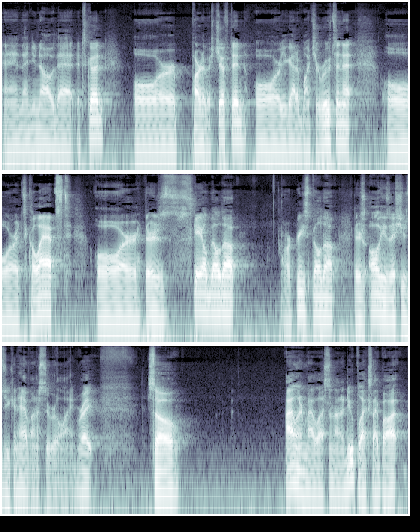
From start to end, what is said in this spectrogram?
and then you know that it's good, or part of it's shifted, or you got a bunch of roots in it, or it's collapsed, or there's scale buildup, or grease buildup. There's all these issues you can have on a sewer line, right? So I learned my lesson on a duplex I bought,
